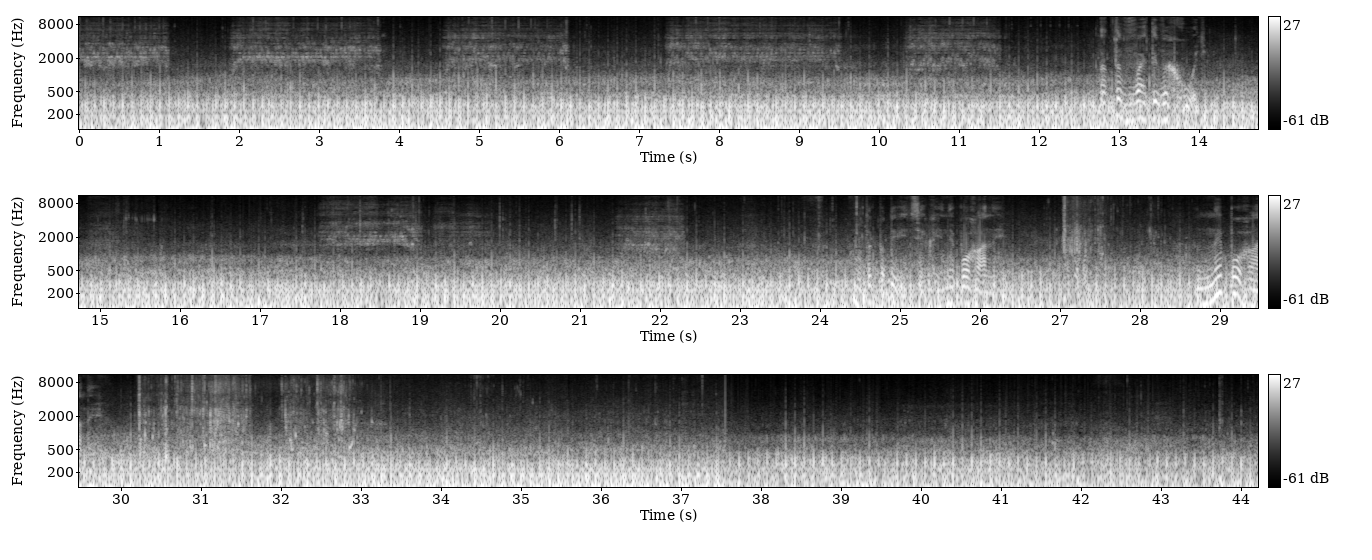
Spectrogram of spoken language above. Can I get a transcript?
Та давай ти виходь. Ну так подивіться, який непоганий. Непоганий.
